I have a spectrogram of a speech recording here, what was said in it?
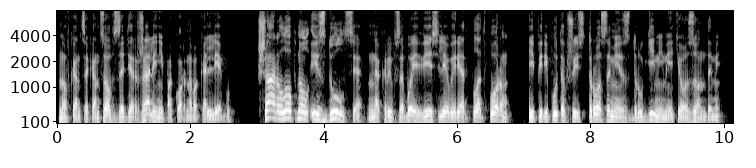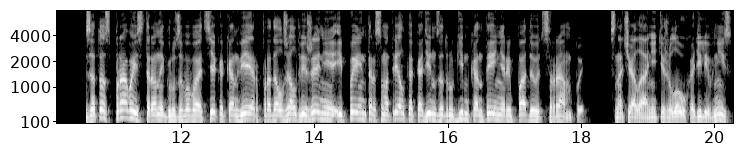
но в конце концов задержали непокорного коллегу. Шар лопнул и сдулся, накрыв собой весь левый ряд платформ и перепутавшись тросами с другими метеозондами. Зато с правой стороны грузового отсека конвейер продолжал движение, и Пейнтер смотрел, как один за другим контейнеры падают с рампы. Сначала они тяжело уходили вниз,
